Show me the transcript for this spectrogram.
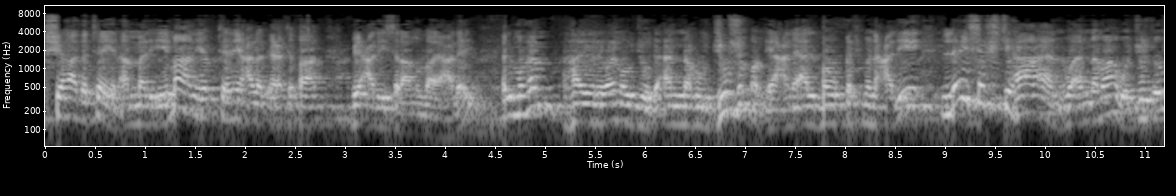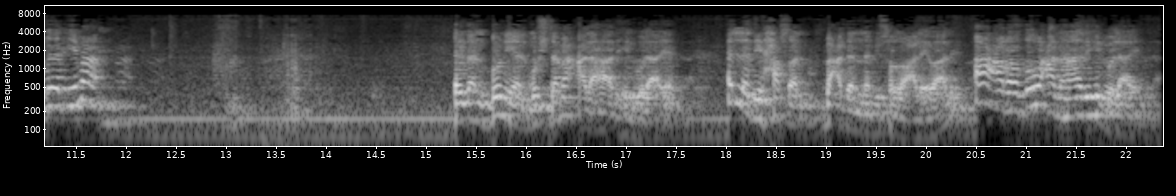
الشهادتين أما الإيمان يبتني على الاعتقاد بعلي سلام الله عليه. المهم هذه الرواية موجودة أنه جزء يعني الموقف من علي ليس اشتهاء وإنما هو جزء من الإيمان. إذا بني المجتمع على هذه الولاية الذي حصل بعد النبي صلى الله عليه وآله أعرضوا عن هذه الولاية.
